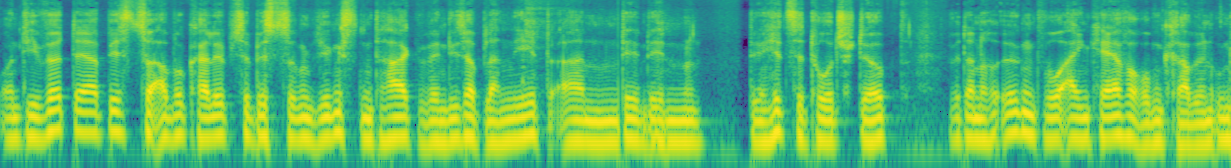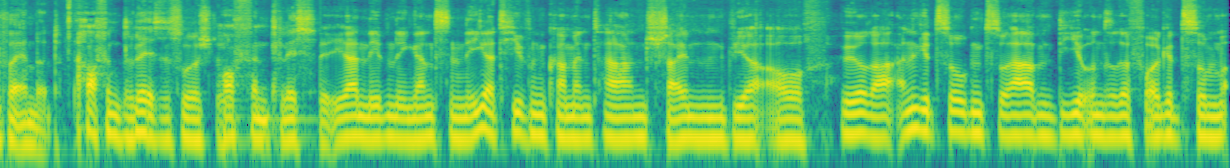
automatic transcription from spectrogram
Und die wird der bis zur Apokalypse, bis zum jüngsten Tag, wenn dieser Planet an den, den, den Hitzetod stirbt, wird da noch irgendwo ein Käfer rumkrabbeln, unverändert. Hoffentlich. Hoffentlich. Ja, neben den ganzen negativen Kommentaren scheinen wir auch Hörer angezogen zu haben, die unsere Folge zum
